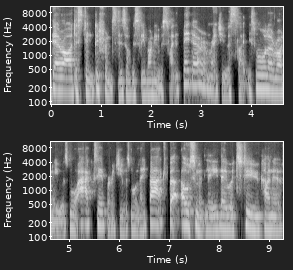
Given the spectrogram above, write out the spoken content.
there are distinct differences. Obviously, Ronnie was slightly bigger and Reggie was slightly smaller. Ronnie was more active, Reggie was more laid back. But ultimately, they were two kind of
